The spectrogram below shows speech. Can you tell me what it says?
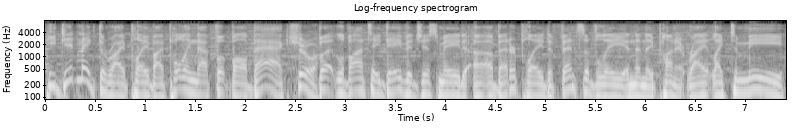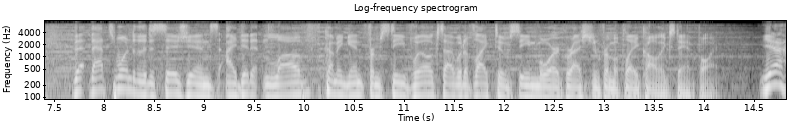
he did make the right play by pulling that football back. Sure. But Lavonte David just made a, a better play defensively, and then they punt it, right? Like to me, that that's one of the decisions I didn't love coming in from Steve Wilks. I would have liked to have seen more aggression from a play calling standpoint. Yeah.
